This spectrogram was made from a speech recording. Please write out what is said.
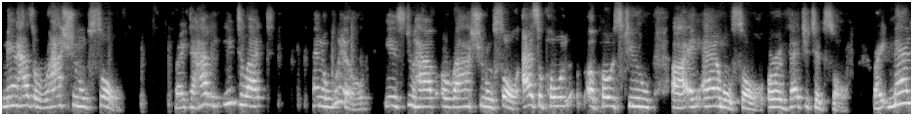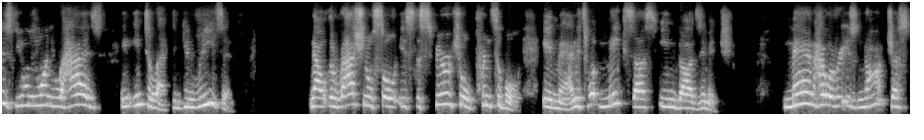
man has a rational soul, right? To have an intellect and a will is to have a rational soul as opposed, opposed to uh, an animal soul or a vegetative soul, right? Man is the only one who has an intellect and can reason. Now, the rational soul is the spiritual principle in man. It's what makes us in God's image. Man, however, is not just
